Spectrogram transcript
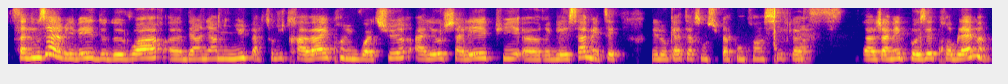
ça nous est arrivé de devoir, dernière minute, partir du travail, prendre une voiture, aller au chalet, puis régler ça. Mais, les locataires sont super compréhensifs. Là, ça n'a jamais posé problème.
